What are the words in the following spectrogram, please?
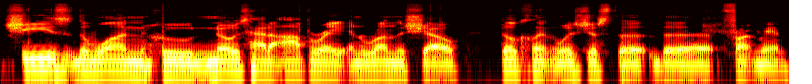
she's the one who knows how to operate and run the show. Bill Clinton was just the the front man.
